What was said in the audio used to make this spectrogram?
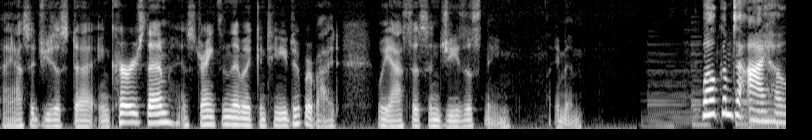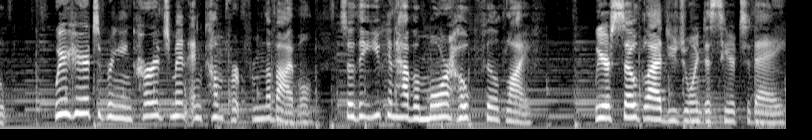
I ask that you just uh, encourage them and strengthen them and continue to provide. We ask this in Jesus' name. Amen. Welcome to iHope. We're here to bring encouragement and comfort from the Bible so that you can have a more hope filled life. We are so glad you joined us here today,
